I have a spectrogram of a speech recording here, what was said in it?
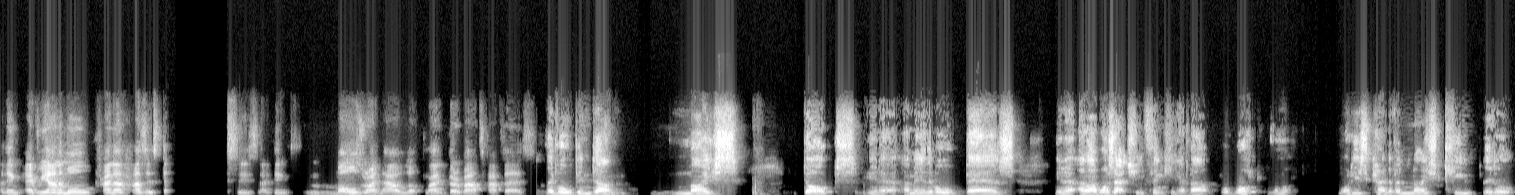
I think every animal kind of has its is I think moles right now look like they're about to have theirs. They've all been done. Mice, dogs, you know, I mean they're all bears, you know, and I was actually thinking about well what what what is kind of a nice cute little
